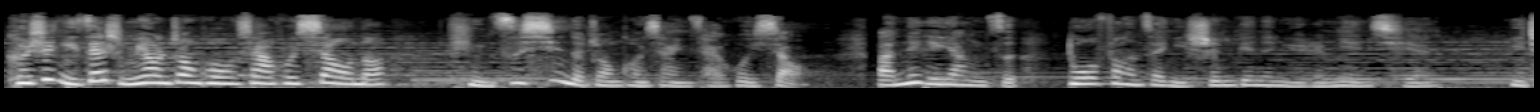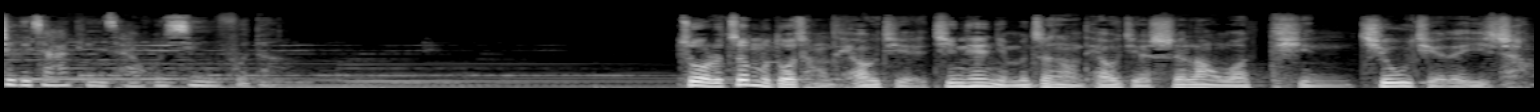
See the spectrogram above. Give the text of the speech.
可是你在什么样状况下会笑呢？挺自信的状况下你才会笑，把那个样子多放在你身边的女人面前，你这个家庭才会幸福的。做了这么多场调解，今天你们这场调解是让我挺纠结的一场，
